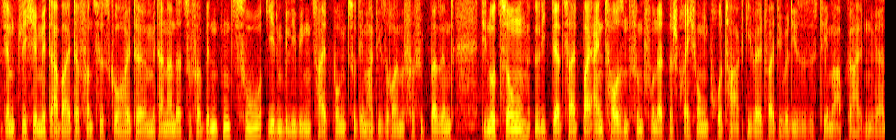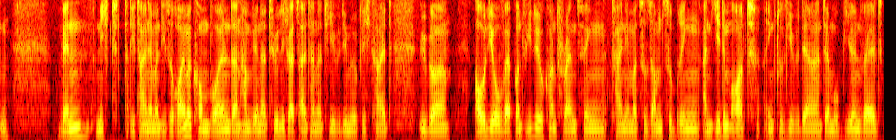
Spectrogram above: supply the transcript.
sämtliche Mitarbeiter von Cisco heute miteinander zu verbinden zu jedem beliebigen Zeitpunkt, zu dem halt diese Räume verfügbar sind. Die Nutzung liegt derzeit bei 1500 Besprechungen pro Tag, die weltweit über diese Systeme abgehalten werden. Wenn nicht die Teilnehmer in diese Räume kommen wollen, dann haben wir natürlich als Alternative die Möglichkeit, über Audio, Web- und Videoconferencing Teilnehmer zusammenzubringen an jedem Ort, inklusive der, der mobilen Welt.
